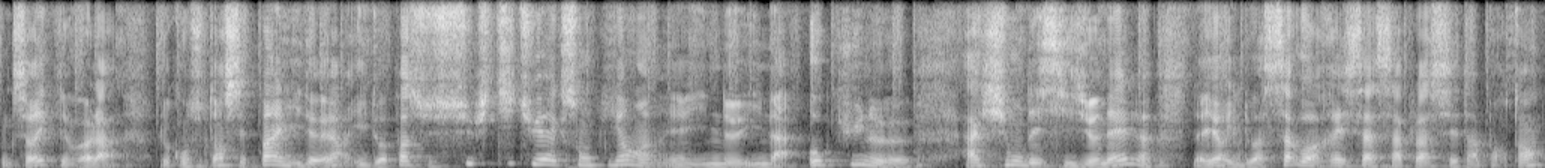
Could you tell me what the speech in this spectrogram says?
Donc c'est vrai que voilà, le consultant c'est pas un leader, il ne doit pas se substituer avec son client, il n'a aucune euh, action décisionnelle. D'ailleurs, il doit savoir rester à sa place, c'est important.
